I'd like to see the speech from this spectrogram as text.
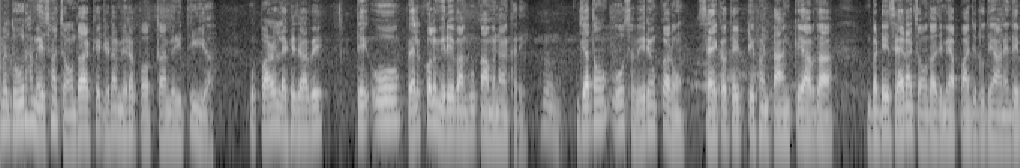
ਮਜ਼ਦੂਰ ਹਮੇਸ਼ਾ ਚਾਹੁੰਦਾ ਕਿ ਜਿਹੜਾ ਮੇਰਾ ਪੁੱਤ ਆ ਮੇਰੀ ਧੀ ਆ ਉਹ ਪੜ੍ਹ ਲਿਖ ਜਾਵੇ ਤੇ ਉਹ ਬਿਲਕੁਲ ਮੇਰੇ ਵਾਂਗੂ ਕੰਮ ਨਾ ਕਰੇ। ਜਦੋਂ ਉਹ ਸਵੇਰੇੋਂ ਘਰੋਂ ਸਾਈਕਲ ਤੇ ਟਿਫਨ ਟੰਗ ਕੇ ਆਪਦਾ ਵੱਡੇ ਸ਼ਹਿਰਾਂ ਚ ਆਉਂਦਾ ਜਿਵੇਂ ਆਪਾਂ ਅੱਜ ਲੁਧਿਆਣੇ ਦੇ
